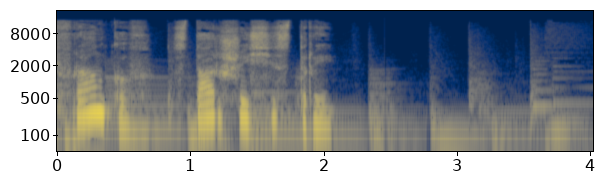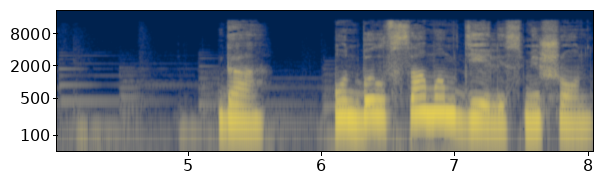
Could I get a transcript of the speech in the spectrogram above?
франков старшей сестры. Да, он был в самом деле смешон,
